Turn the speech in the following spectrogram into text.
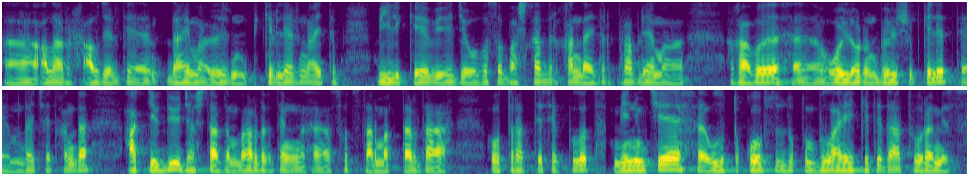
алар ал жерде дайыма өзүнүн пикирлерин айтып бийликкеби же болбосо башка бир кандайдыр проблемагабы ойлорун бөлүшүп келет. Мындайча айтканда активдүү жаштардын баардыгы тең соц тармактарда отурат десек болот. Менимче улуттук коопсуздуктун бул аракети да туура эмес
